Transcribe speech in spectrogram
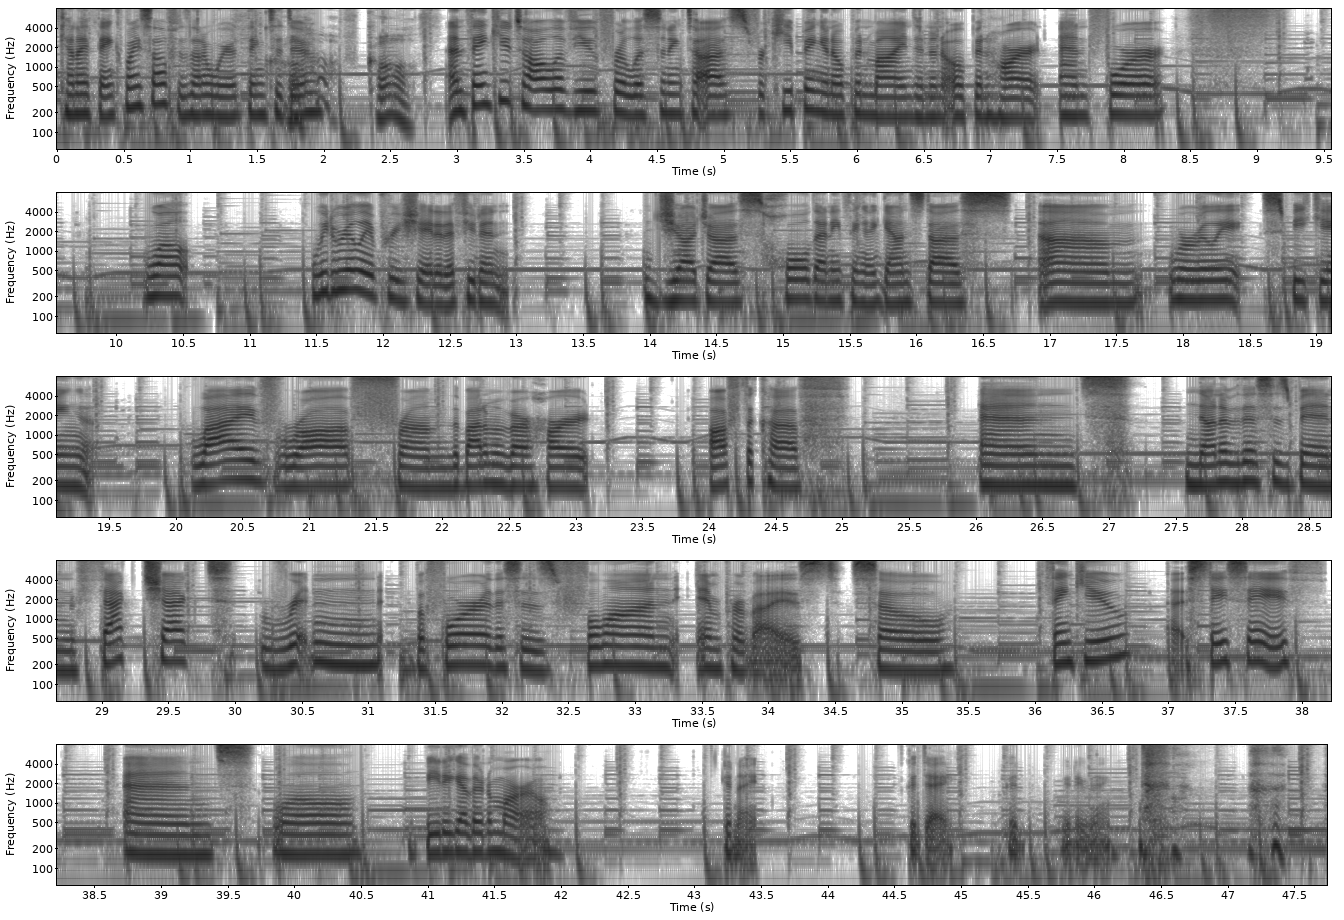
Can I thank myself? Is that a weird thing to do? of course. And thank you to all of you for listening to us, for keeping an open mind and an open heart, and for, well, we'd really appreciate it if you didn't judge us, hold anything against us. Um, we're really speaking live, raw, from the bottom of our heart, off the cuff. And none of this has been fact checked, written before. This is full on improvised. So thank you. Uh, stay safe. And we'll be together tomorrow. Good night. Good day. Good good evening.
